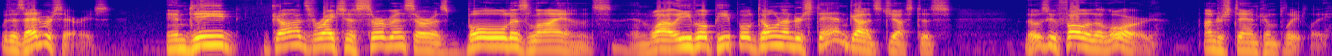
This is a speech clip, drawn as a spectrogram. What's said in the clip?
with his adversaries. Indeed, God's righteous servants are as bold as lions, and while evil people don't understand God's justice, those who follow the Lord understand completely.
